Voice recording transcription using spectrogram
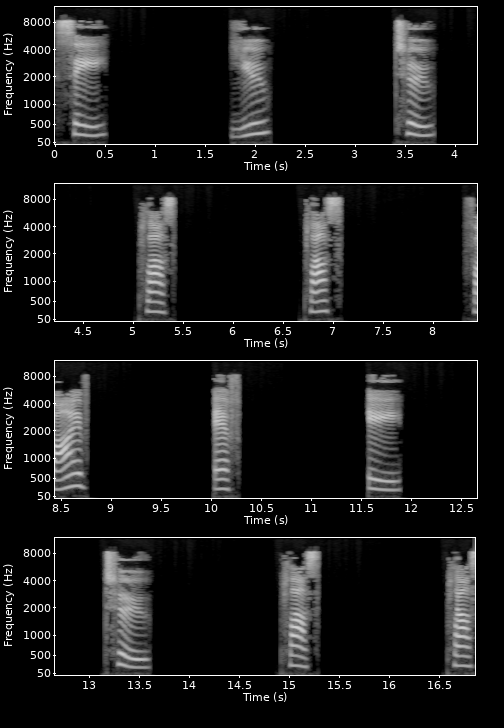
C U two plus plus five F E two plus plus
